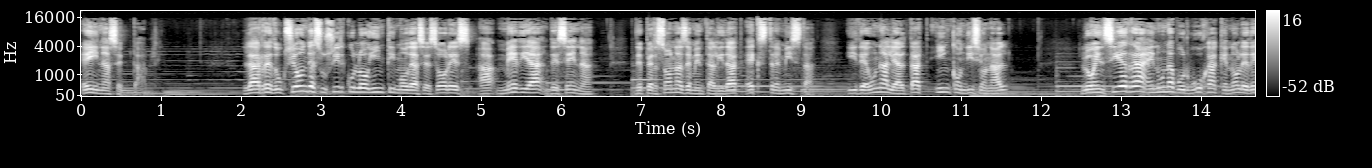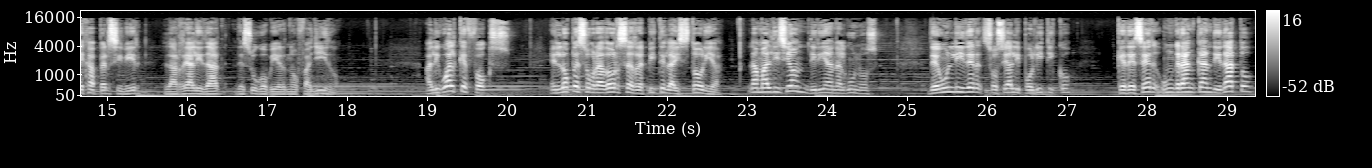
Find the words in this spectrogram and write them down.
e inaceptable. La reducción de su círculo íntimo de asesores a media decena de personas de mentalidad extremista y de una lealtad incondicional lo encierra en una burbuja que no le deja percibir la realidad de su gobierno fallido. Al igual que Fox, en López Obrador se repite la historia, la maldición, dirían algunos, de un líder social y político que de ser un gran candidato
